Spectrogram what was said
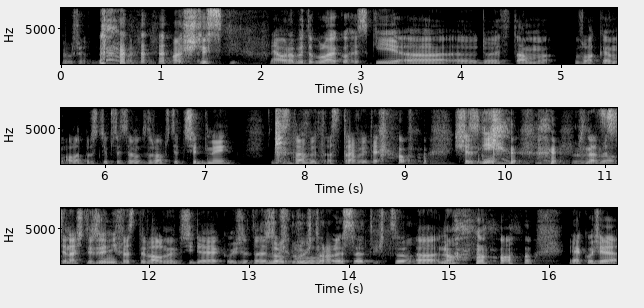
Dobře, máš, máš štěstí. Ne, ono by to bylo jako hezký uh, uh, dojet tam vlakem, ale prostě přece jenom to trvá prostě tři dny. A stravit, a stravit jako šest dní na cestě na čtyřdenní festival mi přijde jako, že to je Zaokrouhlíš to na deset, víš co? Uh, no, jakože,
